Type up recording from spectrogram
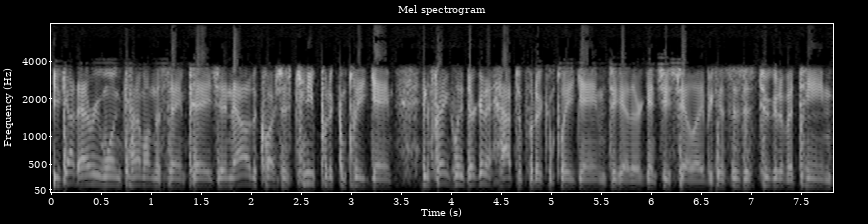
You got everyone kind of on the same page, and now the question is can you put a complete game? And frankly, they're going to have to put a complete game together against UCLA because this is too good of a team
